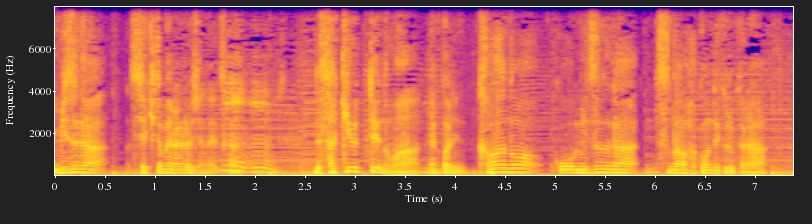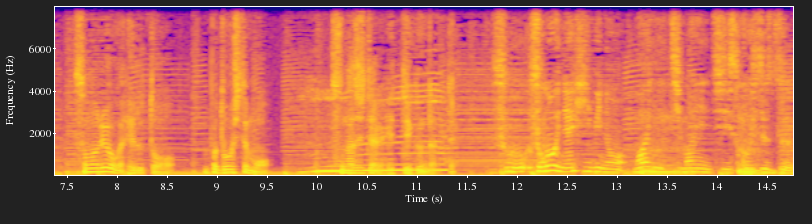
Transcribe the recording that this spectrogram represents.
水がせき止められるじゃないですか、うんうん。で砂丘っていうのはやっぱり川のこう水が砂を運んでくるからその量が減るとやっぱどうしても砂自体が減っていくんだって。すごいね日々の毎日うん毎日少しずつ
